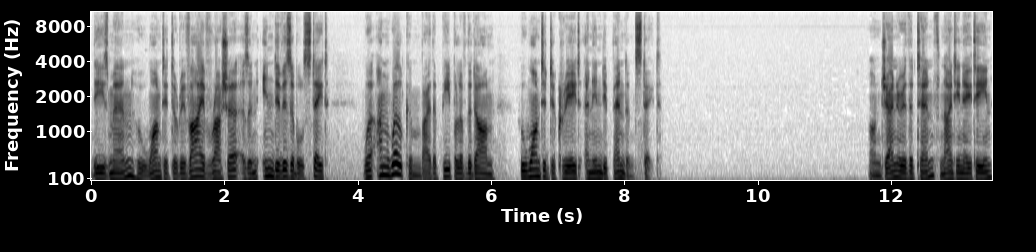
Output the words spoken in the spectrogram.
These men, who wanted to revive Russia as an indivisible state, were unwelcome by the people of the Don, who wanted to create an independent state. On January the 10th, 1918,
